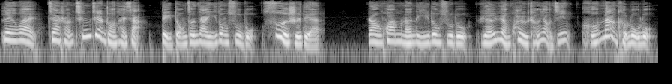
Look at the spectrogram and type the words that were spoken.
另外，加上轻剑状态下被动增加移动速度四十点，让花木兰的移动速度远远快于程咬金和娜可露露。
